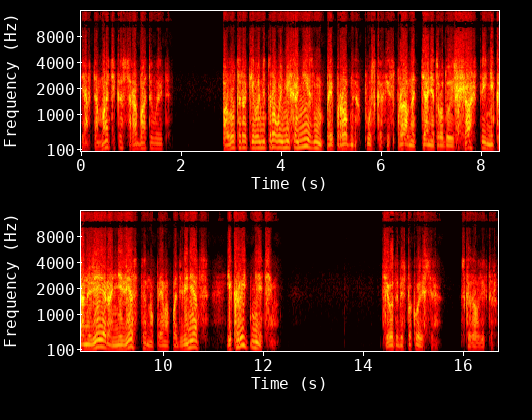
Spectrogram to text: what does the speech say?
и автоматика срабатывает. Полуторакилометровый механизм при пробных пусках исправно тянет руду из шахты, ни конвейера, ни веста, но прямо под венец, и крыть нечем. Чего ты беспокоишься? сказал Виктор.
